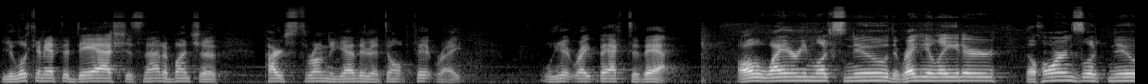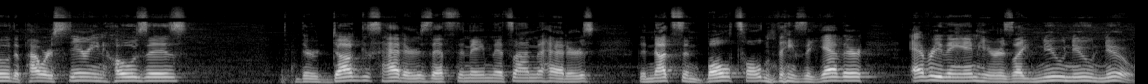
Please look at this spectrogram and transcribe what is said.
You're looking at the dash. It's not a bunch of parts thrown together that don't fit right. We'll get right back to that. All the wiring looks new, the regulator, the horns look new, the power steering hoses. They're Doug's headers, that's the name that's on the headers. The nuts and bolts holding things together. Everything in here is like new, new, new.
